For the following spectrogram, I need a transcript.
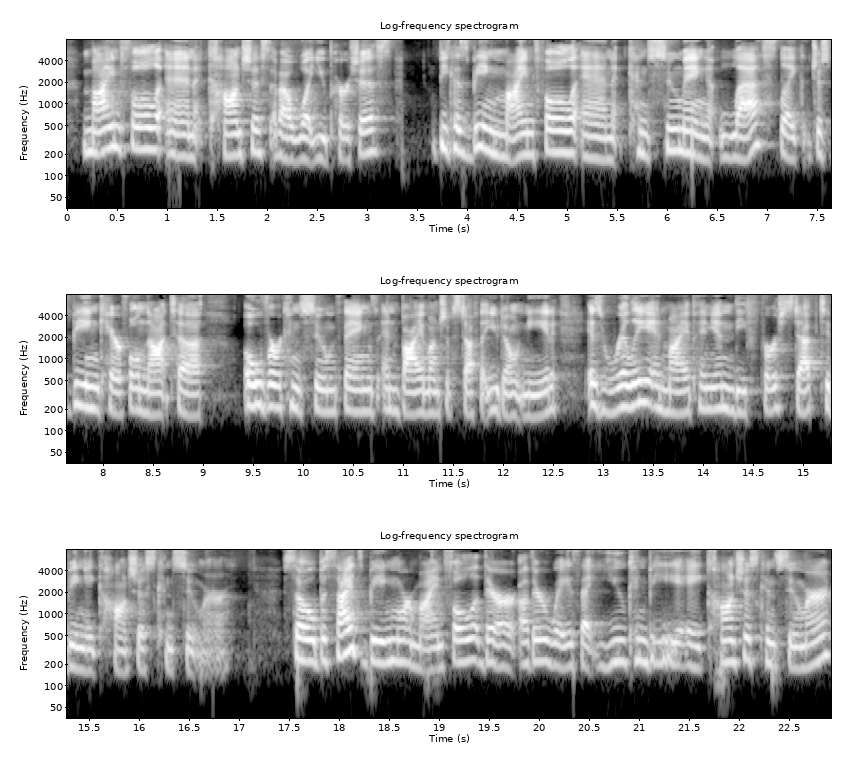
mindful and conscious about what you purchase because being mindful and consuming less, like just being careful not to over consume things and buy a bunch of stuff that you don't need is really, in my opinion, the first step to being a conscious consumer. So, besides being more mindful, there are other ways that you can be a conscious consumer.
